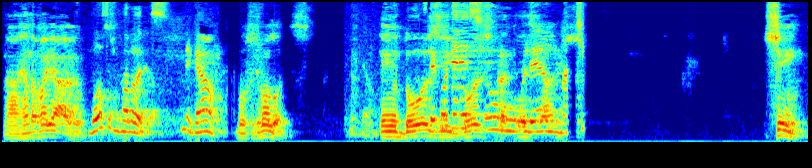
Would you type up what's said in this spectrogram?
Na renda variável, Bolsa de valores. Legal. bolsa de valores. Legal. Tenho 12, Você conhece 12 para o 13 Leandro. Martins? Sim.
